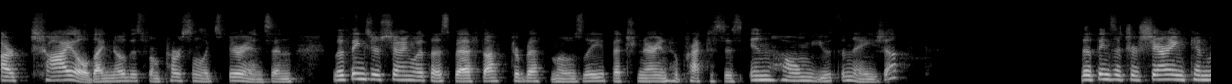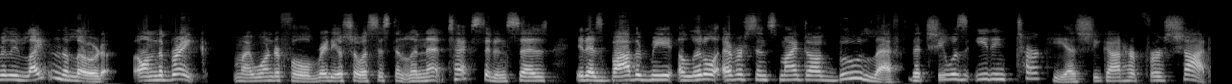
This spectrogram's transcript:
our child. I know this from personal experience. And the things you're sharing with us, Beth, Dr. Beth Mosley, veterinarian who practices in home euthanasia, the things that you're sharing can really lighten the load on the break, my wonderful radio show assistant Lynette texted and says, It has bothered me a little ever since my dog Boo left that she was eating turkey as she got her first shot.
